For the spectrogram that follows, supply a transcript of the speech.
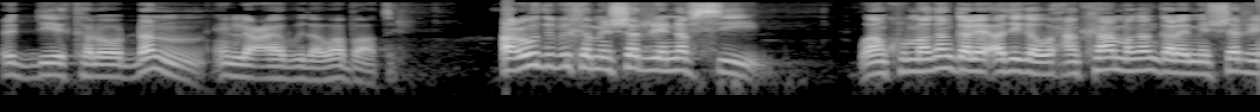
Ciddii kaloo dhan in la caabudaa waa baatil. Acuudu bika min shari nafsii waan ku magan galay adiga waxaan kaa magan galay min shari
